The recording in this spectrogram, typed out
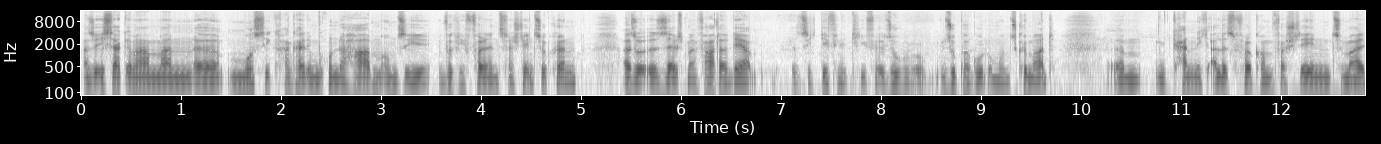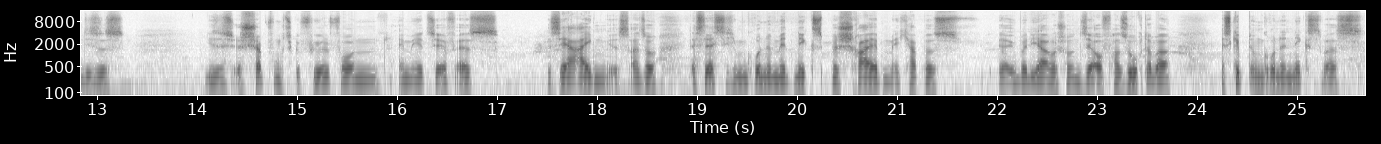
Also ich sage immer, man äh, muss die Krankheit im Grunde haben, um sie wirklich vollends verstehen zu können. Also äh, selbst mein Vater, der sich definitiv äh, super, super, gut um uns kümmert, ähm, kann nicht alles vollkommen verstehen, zumal dieses, dieses Schöpfungsgefühl von MECFS sehr eigen ist. Also es lässt sich im Grunde mit nichts beschreiben. Ich habe es ja über die Jahre schon sehr oft versucht, aber es gibt im Grunde nichts, was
